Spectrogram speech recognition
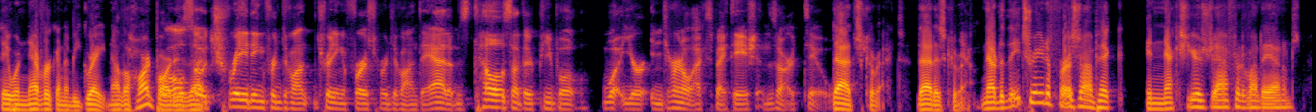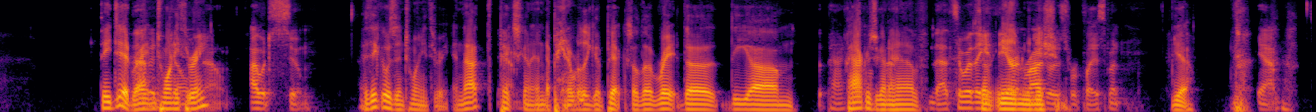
they were never going to be great. Now the hard part Well, is also that trading for Devon, trading a first for Davante Adams tells other people what your internal expectations are too. that's correct. That is correct. Now did they trade a first round pick in next year's draft for Davante Adams? They did, right? In 23? I would assume. I think it was in 23. And that Yeah. pick's going to end up being a really good pick. So the rate the the um The Packers, Packers are going to have That's where they get the Aaron. Rodgers replacement. Yeah. Yeah.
